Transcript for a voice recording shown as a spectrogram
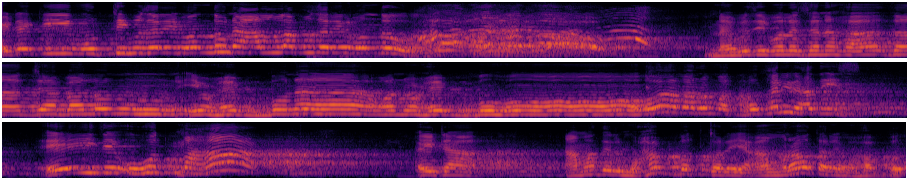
এটা কি মূর্তি পূজারীর বন্ধু না আল্লাহ পূজারীর বন্ধু? নবীজি বলেছেন হাজা জাবালুন ইউহিব্বুনা ওয়া নুহিব্বুহু। ও আমার উম্মত, বুখারীর হাদিস, এই যে উহুদ পাহাড় এটা আমাদের মোহাব্বত করে, আমরাও তারে মোহাব্বত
